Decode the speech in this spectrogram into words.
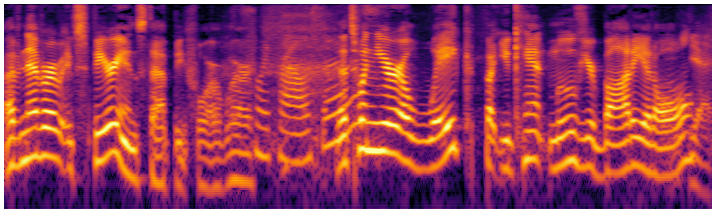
I've never experienced that before where Sleep paralysis. that's when you're awake but you can't move your body at all. Yes.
